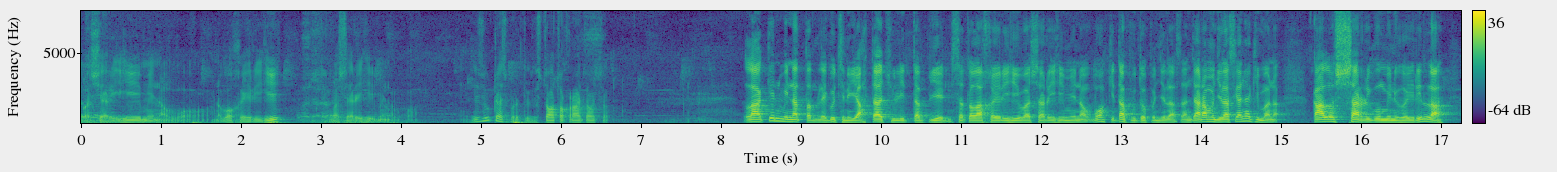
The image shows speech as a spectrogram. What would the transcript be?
wa syarihi minallah. Napa khairihi wa syarihi minallah. Ya sudah seperti itu, cocok ra cocok. Lakin minat tadliku jenis yahta julit tabyin. Setelah khairihi wa syarihi minallah, kita butuh penjelasan. Cara menjelaskannya gimana? Kalau syariku min khairillah,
